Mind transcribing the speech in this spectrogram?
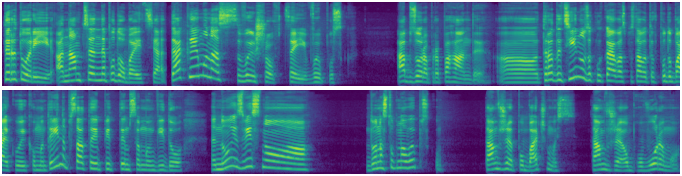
території, а нам це не подобається. Таким у нас вийшов цей випуск обзора пропаганди. Е, традиційно закликаю вас поставити вподобайку і коментарі, написати під тим самим відео. Ну і звісно, до наступного випуску. Там вже побачимось, там вже обговоримо.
